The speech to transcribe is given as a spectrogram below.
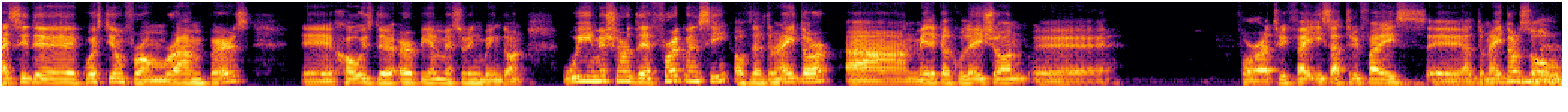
I see the question from Ram Pers. Uh, how is the RPM measuring being done? We measure the frequency of the alternator and made a calculation uh, for a three phase, it's a three phase uh, alternator. So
